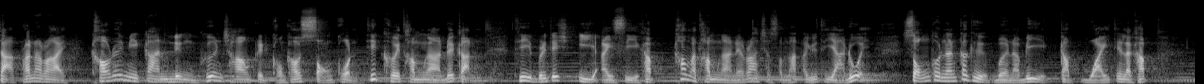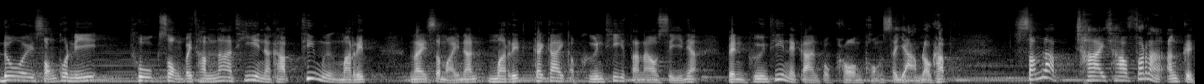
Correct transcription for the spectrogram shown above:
จากพระนารายณ์เขาได้มีการดึงเพื่อนชาวอังกฤษของเขาสองคนที่เคยทำงานด้วยกันที่ British EIC ครับเข้ามาทำงานในราชสำนักอยุธยาด้วยสองคนนั้นก็คือเบอร์นาบีกับไวท์นี่แหละครับโดยสองคนนี้ถูกส่งไปทำหน้าที่นะครับที่เมืองมาริด ในสมัยนั้นมริดใกล้ๆ กับพื้นที่ตะนาวศรีเนี่ยเป็นพื้นที่ในการปกครองของสยามเราครับสำหรับชายชาวฝรั่งอังกฤษ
